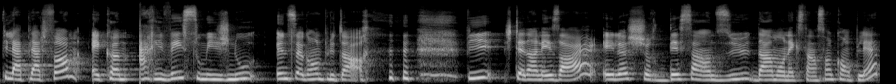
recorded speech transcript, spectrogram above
puis la plateforme est comme arrivée sous mes genoux une seconde plus tard. puis j'étais dans les airs et là, je suis redescendue dans mon extension complète.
